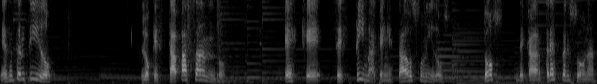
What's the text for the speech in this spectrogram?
En ese sentido, lo que está pasando es que se estima que en Estados Unidos dos de cada tres personas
